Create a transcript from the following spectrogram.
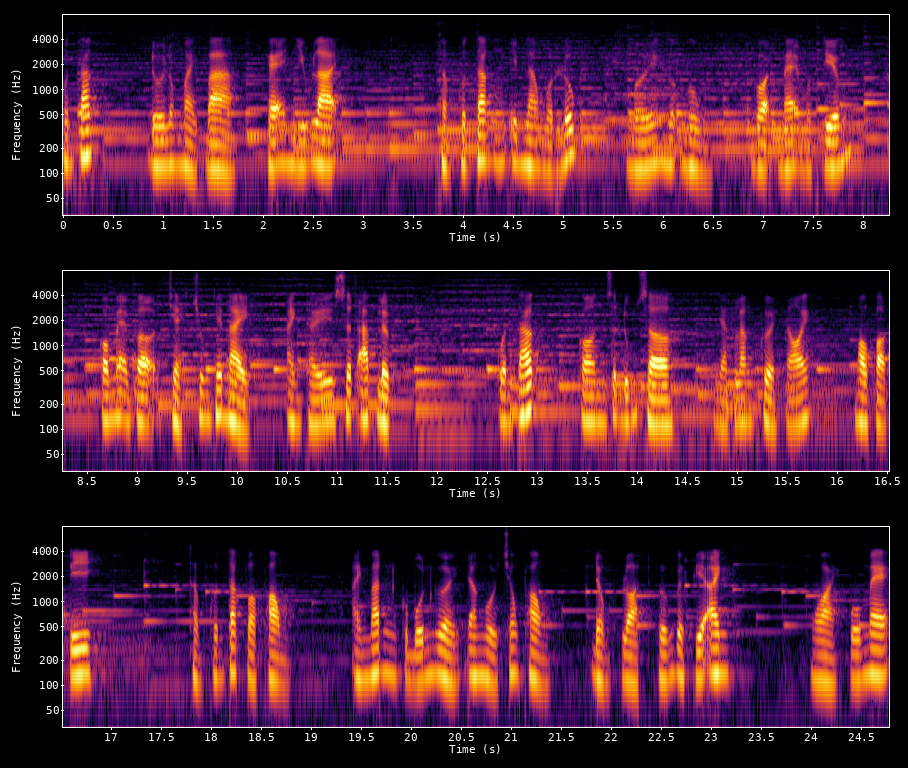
quân tắc, Đôi lông mày bà khẽ nhíu lại. Thẩm quân tắc im lặng một lúc mới ngượng ngùng gọi mẹ một tiếng. Có mẹ vợ trẻ trung thế này, anh thấy rất áp lực. Quân tắc, con rất đúng giờ. Nhạc lăng cười nói, mau vào đi. Thẩm quân tắc vào phòng. Ánh mắt của bốn người đang ngồi trong phòng, đồng loạt hướng về phía anh. Ngoài bố mẹ,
